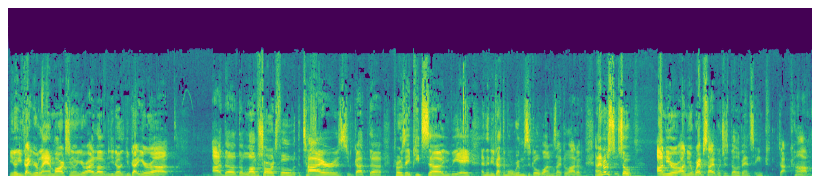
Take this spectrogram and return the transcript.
You know, you've got your landmarks. You know, your I love. You know, you've got your. Uh, uh, the the love Charlottesville with the tires. You've got the Crozet Pizza UVA, and then you've got the more whimsical ones like a lot of. And I noticed so on your on your website, which is bellavanceink.com,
